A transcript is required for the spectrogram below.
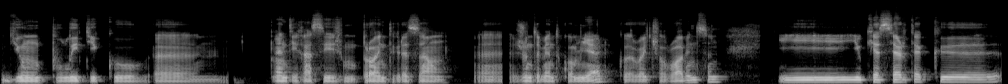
de um político uh, antirracismo, pró-integração, uh, juntamente com a mulher, com a Rachel Robinson. E, e, o que é certo é que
